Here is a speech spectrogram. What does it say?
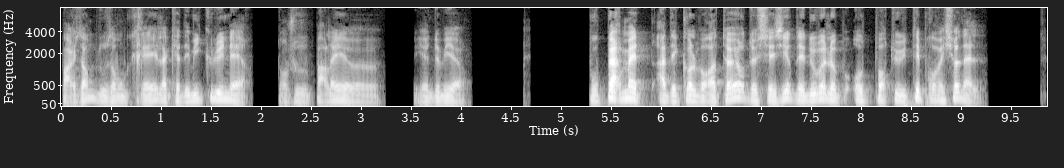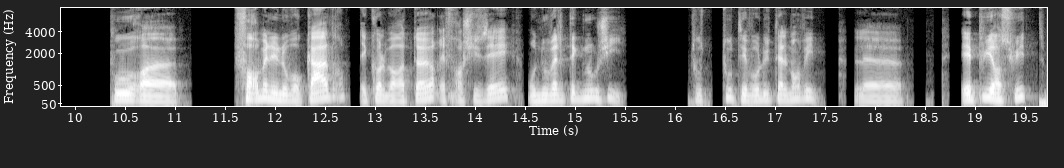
Par exemple, nous avons créé l'Académie culinaire, dont je vous parlais euh, il y a une demi-heure, pour permettre à des collaborateurs de saisir des nouvelles opportunités professionnelles, pour euh, former les nouveaux cadres et collaborateurs et franchisés aux nouvelles technologies. Tout, évolue tellement vite. Et puis ensuite,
